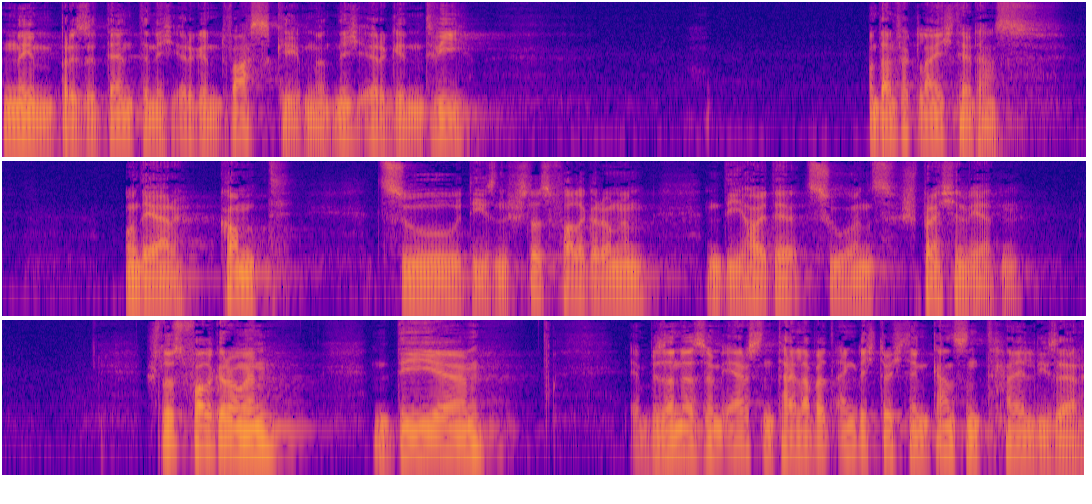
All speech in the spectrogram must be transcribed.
dem Präsidenten nicht irgendwas geben und nicht irgendwie, und dann vergleicht er das. Und er kommt zu diesen Schlussfolgerungen, die heute zu uns sprechen werden. Schlussfolgerungen, die äh, besonders im ersten Teil, aber eigentlich durch den ganzen Teil dieser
